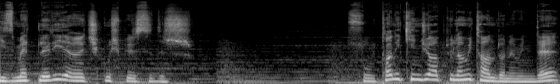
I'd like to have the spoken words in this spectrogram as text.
hizmetleriyle öne çıkmış birisidir. Sultan II. Abdülhamit Han döneminde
